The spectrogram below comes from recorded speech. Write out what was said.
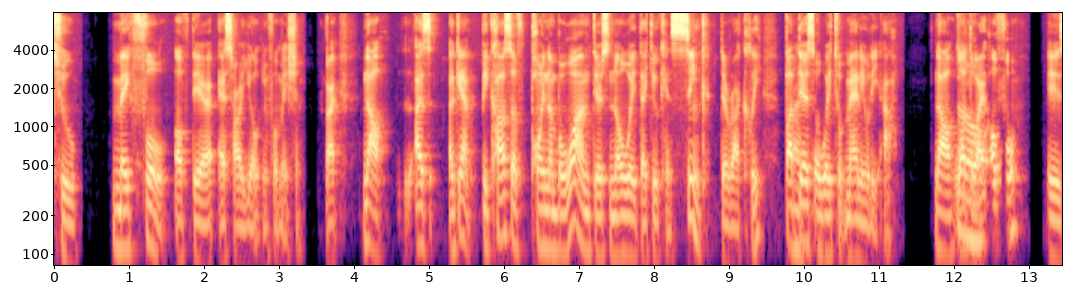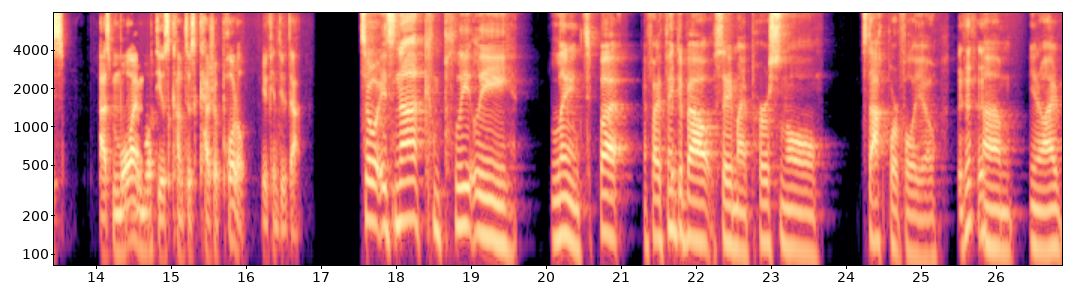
to make full of their SREO information, right? Now, as again, because of point number one, there's no way that you can sync directly, but right. there's a way to manually add. Now, so, what do I hope for is as more and more deals come to Cashflow Portal, you can do that. So it's not completely linked, but if I think about, say, my personal stock portfolio, mm-hmm. um, you know, I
